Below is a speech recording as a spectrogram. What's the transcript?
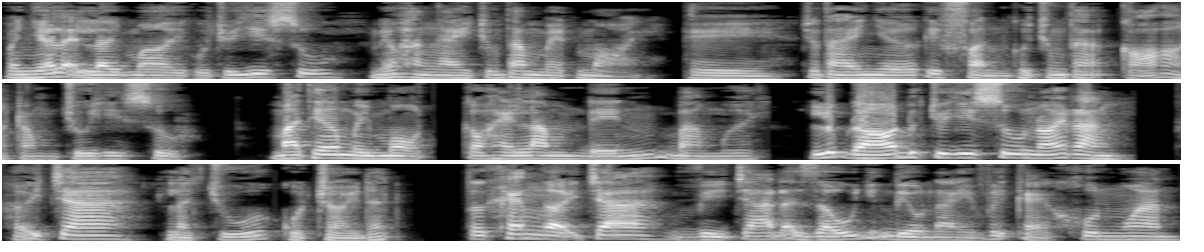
Và nhớ lại lời mời của Chúa Giêsu nếu hàng ngày chúng ta mệt mỏi thì chúng ta hãy nhớ cái phần của chúng ta có ở trong Chúa Giêsu Matthew 11 câu 25 đến 30 Lúc đó Đức Chúa Giêsu nói rằng hỡi cha là Chúa của trời đất. Tôi khen ngợi cha vì cha đã giấu những điều này với kẻ khôn ngoan,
